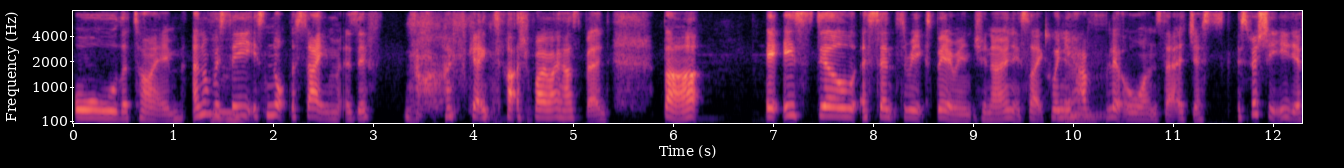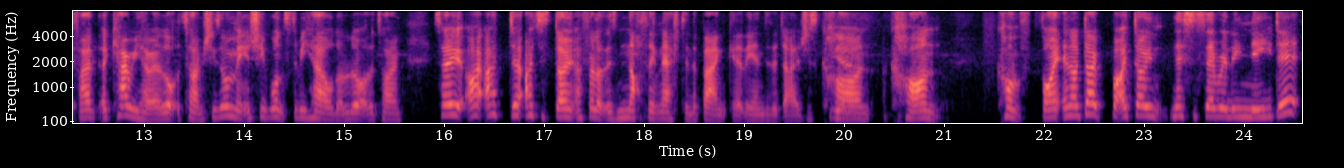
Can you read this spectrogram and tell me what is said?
all the time and obviously Mm. it's not the same as if I'm getting touched by my husband but it is still a sensory experience, you know. And it's like when you have little ones that are just, especially Edith, I, I carry her a lot of the time. She's on me and she wants to be held a lot of the time. So I I just don't. I feel like there's nothing left in the bank at the end of the day. I just can't, I can't, can't fight. And I don't, but I don't necessarily need it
